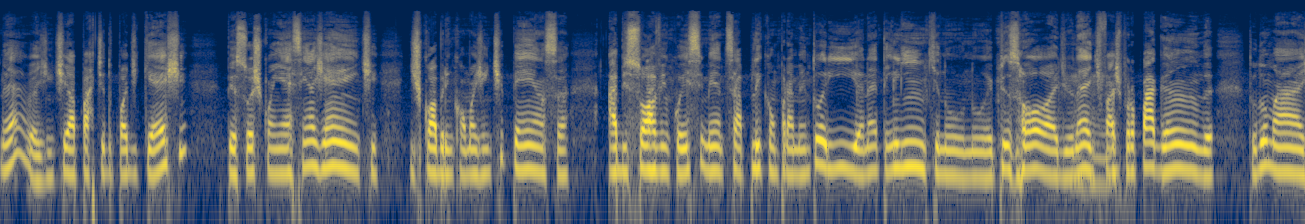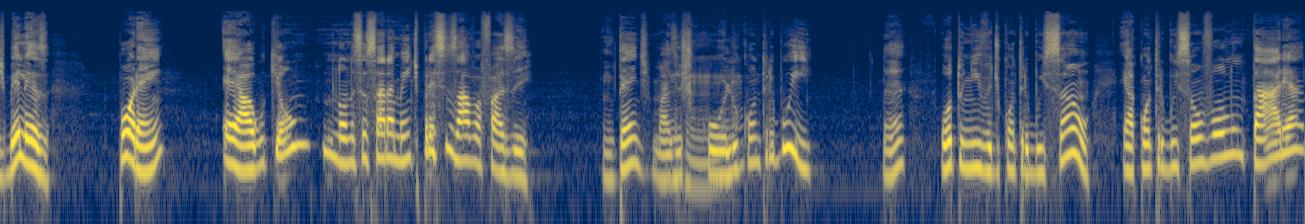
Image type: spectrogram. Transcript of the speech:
Né? A gente, a partir do podcast, pessoas conhecem a gente, descobrem como a gente pensa, absorvem conhecimento, se aplicam para a mentoria, né? Tem link no, no episódio, né? A gente Uhum. faz propaganda, tudo mais, beleza. Porém, é algo que eu não necessariamente precisava fazer, entende? Mas eu Uhum. escolho contribuir, né? Outro nível de contribuição é a contribuição voluntária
